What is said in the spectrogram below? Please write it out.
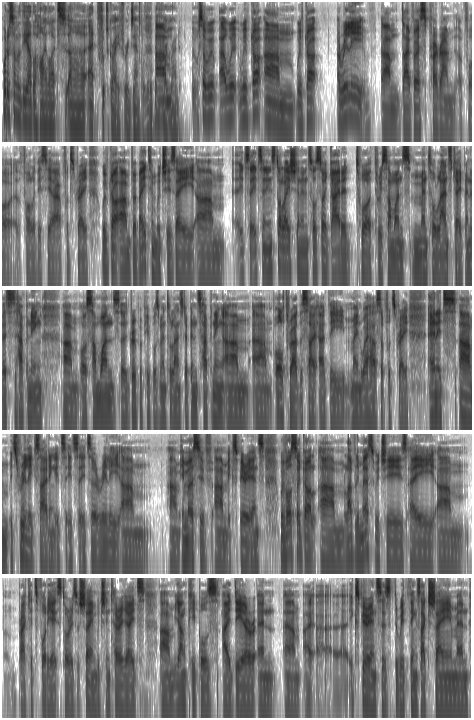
What are some of the other highlights uh, at Footscray, for example, that have been um, programmed? So we, uh, we, have got um, we've got a really um, diverse program for for this year at Footscray. We've got um, Verbatim, which is a um, it's a, it's an installation and it's also a guided tour through someone's mental landscape, and this is happening um, or someone's a group of people's mental landscape, and it's happening um, um, all throughout the site at the main warehouse at Footscray, and it's it's really exciting. It's it's it's a really um, immersive um, experience. We've also got um, Lovely Mess, which is a um, brackets 48 stories of shame which interrogates um, young people's idea and um, uh, experiences with things like shame and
